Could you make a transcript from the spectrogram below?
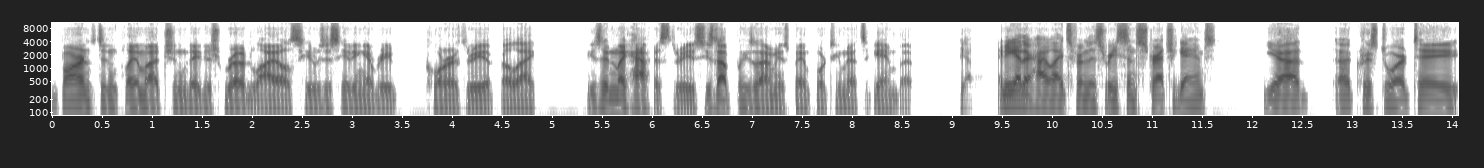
Barnes didn't play much, and they just rode Lyles. He was just hitting every corner three. It felt like he's hitting like half his threes. He's not. He's. I mean, he's playing fourteen minutes a game, but yeah. Any other highlights from this recent stretch of games? yeah, uh, Chris Duarte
